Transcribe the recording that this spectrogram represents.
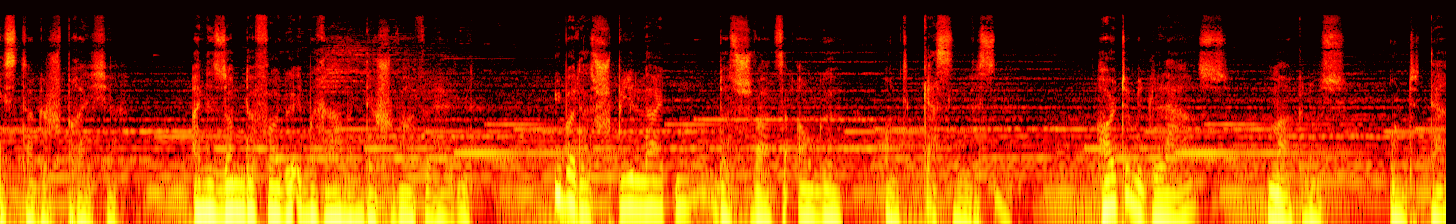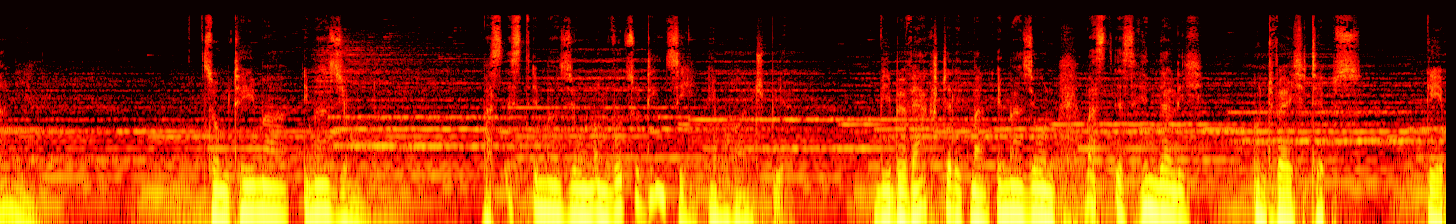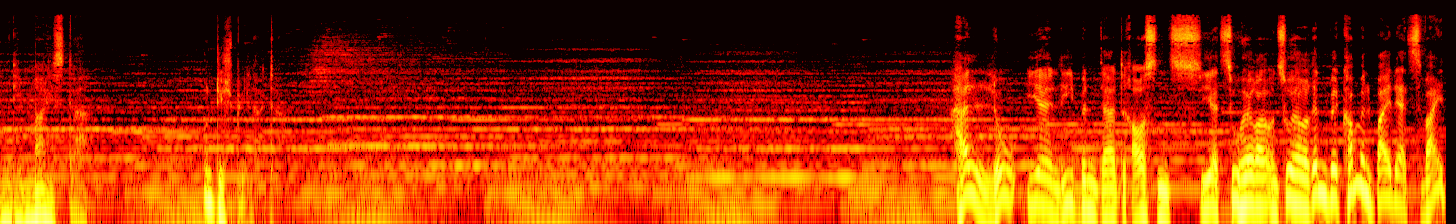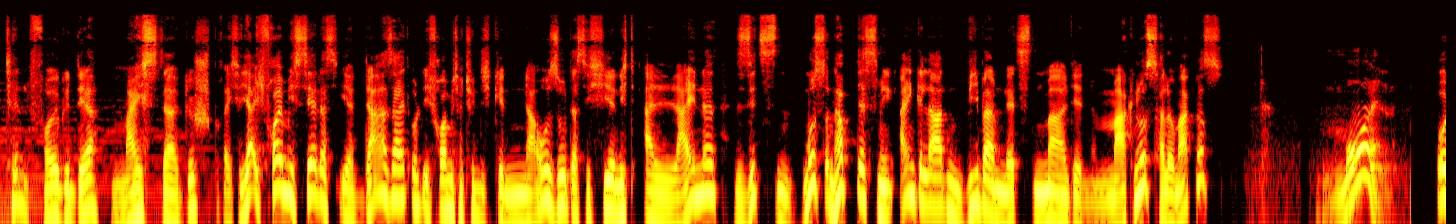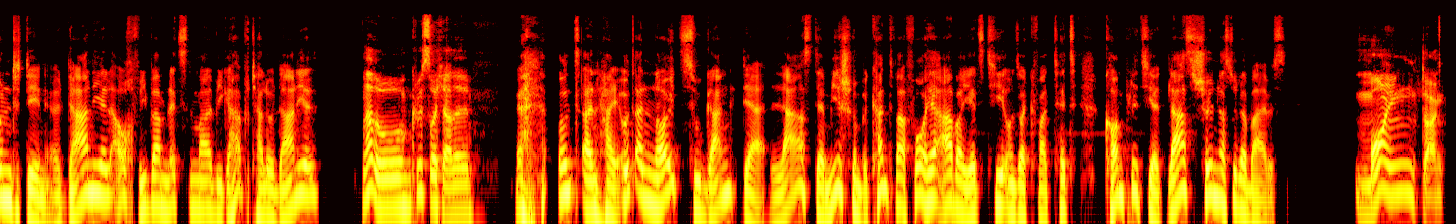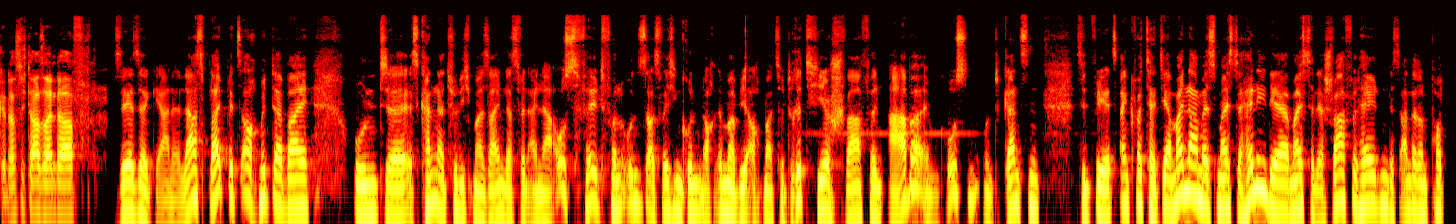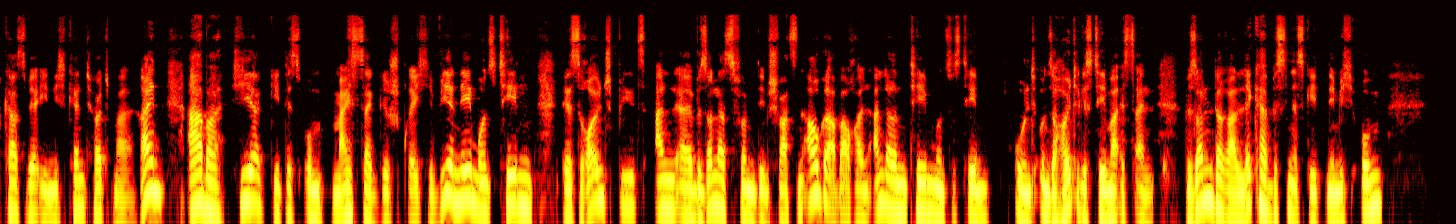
Meistergespräche. Eine Sonderfolge im Rahmen der Schwafelhelden. Über das Spielleiten, das schwarze Auge und Gassenwissen. Heute mit Lars, Magnus und Daniel. Zum Thema Immersion. Was ist Immersion und wozu dient sie im Rollenspiel? Wie bewerkstelligt man Immersion? Was ist hinderlich? Und welche Tipps geben die Meister und die Spielleiter? Hallo, ihr Lieben da draußen, ihr Zuhörer und Zuhörerinnen. Willkommen bei der zweiten Folge der Meistergespräche. Ja, ich freue mich sehr, dass ihr da seid und ich freue mich natürlich genauso, dass ich hier nicht alleine sitzen muss und habe deswegen eingeladen, wie beim letzten Mal, den Magnus. Hallo, Magnus. Moin. Und den Daniel auch wie beim letzten Mal wie gehabt. Hallo, Daniel. Hallo, grüßt euch alle. Und ein Hi und ein Neuzugang, der Lars, der mir schon bekannt war vorher, aber jetzt hier unser Quartett komplettiert. Lars, schön, dass du dabei bist. Moin, danke, dass ich da sein darf. Sehr, sehr gerne. Lars bleibt jetzt auch mit dabei. Und äh, es kann natürlich mal sein, dass wenn einer ausfällt von uns, aus welchen Gründen auch immer, wir auch mal zu dritt hier schwafeln. Aber im Großen und Ganzen sind wir jetzt ein Quartett. Ja, mein Name ist Meister Henny, der Meister der Schwafelhelden des anderen Podcasts. Wer ihn nicht kennt, hört mal rein. Aber hier geht es um Meistergespräche. Wir nehmen uns Themen des Rollenspiels an, äh, besonders von dem schwarzen Auge, aber auch allen anderen Themen und Systemen. Und unser heutiges Thema ist ein besonderer Leckerbissen. Es geht nämlich um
